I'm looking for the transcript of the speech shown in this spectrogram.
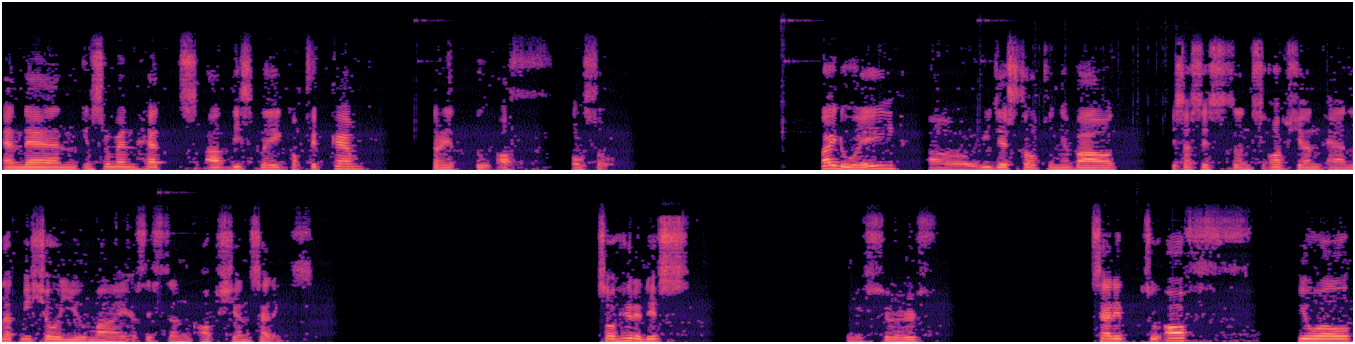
And then instrument heads up display cockpit cam turn it to off also. By the way uh, we just talking about this assistance option and let me show you my assistant option settings so here it is. Make sure set it to off fuel.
